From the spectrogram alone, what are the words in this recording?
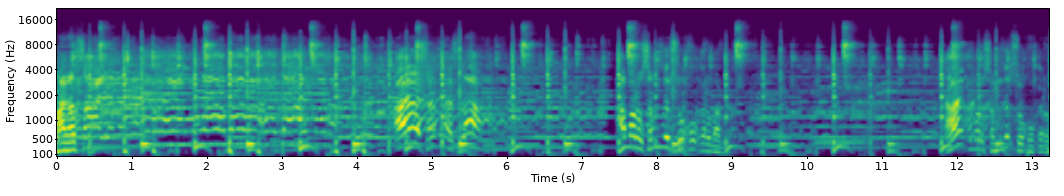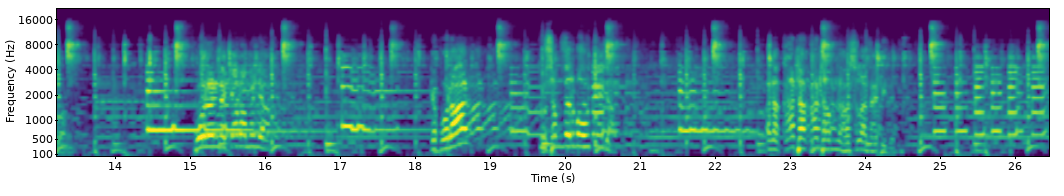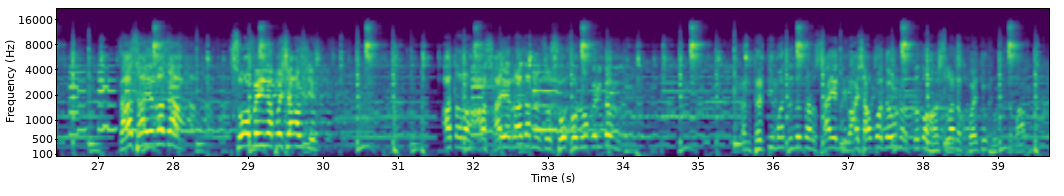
મારા અમારો સમંદર સોખો કરવાનો હા તમારો સમંદર સોખો કરવાનો પોરણ ને કહેવા મળ્યા કે પોરાણ તું સમંદરમાં ઉતરી જા અને કાંઠા કાંઠા અમને હસલા નાખી દે દાસા એ રાજા સો મહિના પછી આવજે. આ તારો આ સાયર રાજાને જો શોખો ન કરી દઉં અને ધરતી માથે જો તારા સાયરની વાસ આપવા દઉં ને, તો હસલા ને ખોયતું ફૂટશે બાપ.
